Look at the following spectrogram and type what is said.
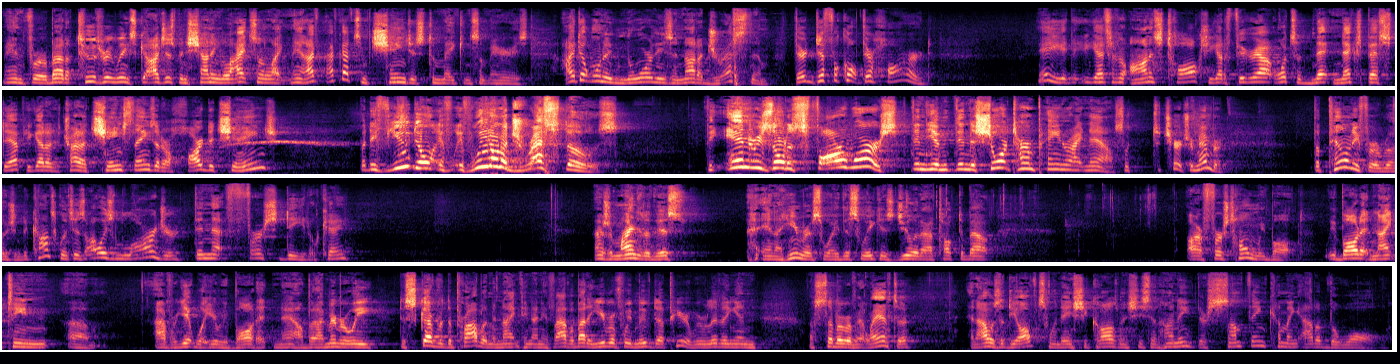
Man, for about two or three weeks, God's just been shining lights on, like, man, I've, I've got some changes to make in some areas. I don't want to ignore these and not address them. They're difficult, they're hard. Hey, you, you got to have honest talks. You got to figure out what's the ne- next best step. You got to try to change things that are hard to change. But if you don't, if, if we don't address those, the end result is far worse than the, than the short term pain right now. So, to church, remember, the penalty for erosion, the consequence is always larger than that first deed, okay? I was reminded of this in a humorous way this week as Julie and I talked about our first home we bought. We bought it in 19, um, I forget what year we bought it now, but I remember we discovered the problem in 1995. About a year before we moved up here, we were living in a suburb of Atlanta, and I was at the office one day, and she calls me and she said, Honey, there's something coming out of the wall.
